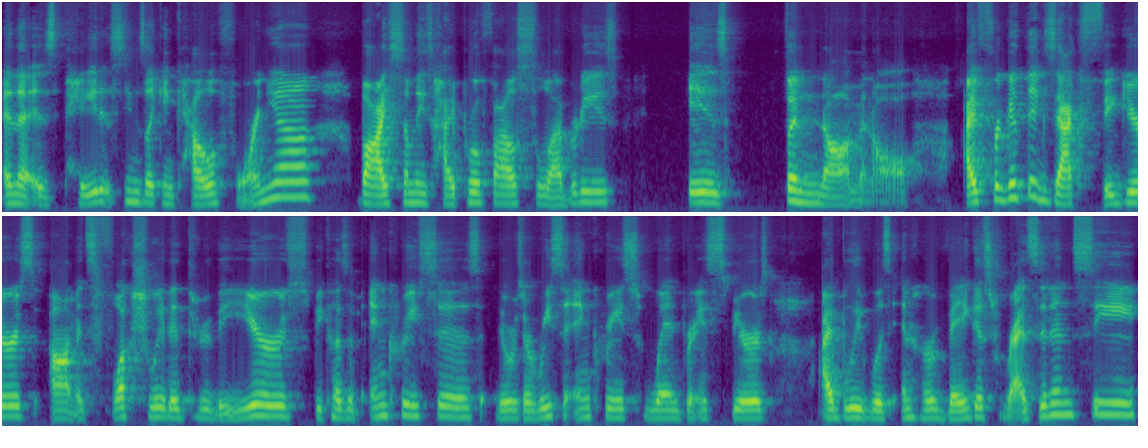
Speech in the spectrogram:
and that is paid, it seems like in California by some of these high profile celebrities is phenomenal. I forget the exact figures. Um, it's fluctuated through the years because of increases. There was a recent increase when Britney Spears, I believe, was in her Vegas residency.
